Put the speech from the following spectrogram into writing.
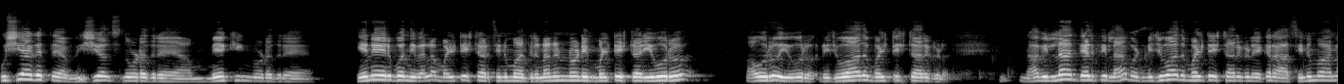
ಖುಷಿಯಾಗುತ್ತೆ ಆ ವಿಷುವಲ್ಸ್ ನೋಡಿದ್ರೆ, ಆ ಮೇಕಿಂಗ್ ನೋಡಿದ್ರೆ, ಏನೇ ಇರ್ಬೋದು ನೀವೆಲ್ಲ ಮಲ್ಟಿ ಸ್ಟಾರ್ ಸಿನಿಮಾ ಅಂತೀರಿ. ನನ್ನನ್ನು ನೋಡಿ ಮಲ್ಟಿ ಸ್ಟಾರ್ ಇವರು, ಅವರು ಇವರು, ನಿಜವಾದ ಮಲ್ಟಿ ಸ್ಟಾರ್ಗಳು ನಾವಿಲ್ಲ ಅಂತ ಹೇಳ್ತಿಲ್ಲ ಬಟ್ ನಿಜವಾದ ಮಲ್ಟಿ ಸ್ಟಾರ್ಗಳು ಯಾಕಂದ್ರೆ ಆ ಸಿನಿಮಾನ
